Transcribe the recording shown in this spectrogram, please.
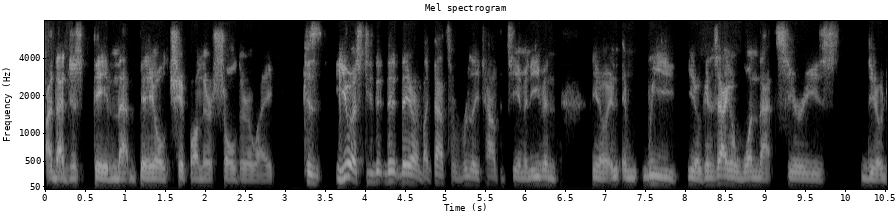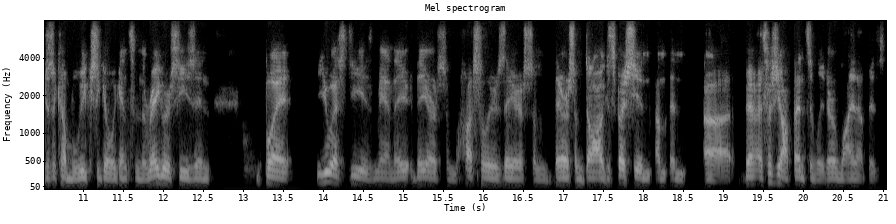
Uh, that just gave them that big old chip on their shoulder, like because USD they, they, are like that's a really talented team, and even you know, and, and we you know Gonzaga won that series you know just a couple weeks ago against them in the regular season, but USD is man they they are some hustlers. They are some there are some dogs especially in um, in uh especially offensively. Their lineup is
